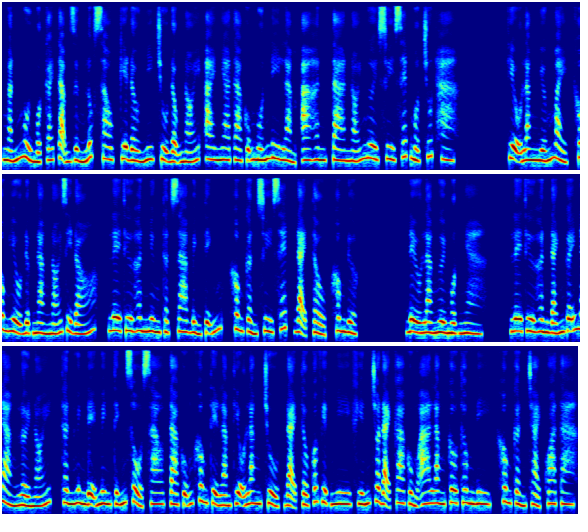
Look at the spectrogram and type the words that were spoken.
ngắn ngủi một cái tạm dừng lúc sau kia đầu nhi chủ động nói ai nha ta cũng muốn đi làm A hân ta nói ngươi suy xét một chút ha. Thiệu lăng nhướng mày, không hiểu được nàng nói gì đó, Lê Thư Hân nhưng thật ra bình tĩnh, không cần suy xét, đại tẩu, không được. Đều là người một nhà. Lê Thư Hân đánh gãy nàng lời nói, thân huynh đệ minh tính sổ sao ta cũng không thể làm thiệu lăng chủ, đại tàu có việc nhi khiến cho đại ca cùng A lăng câu thông đi, không cần trải qua ta.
